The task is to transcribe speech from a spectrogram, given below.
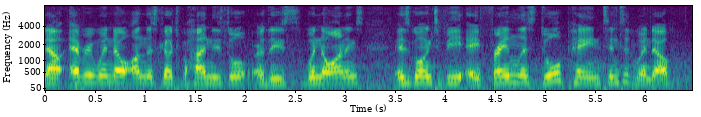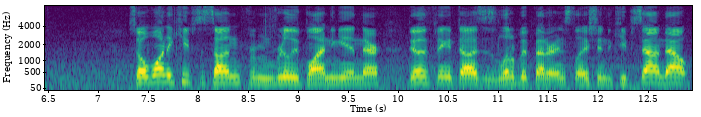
Now every window on this coach behind these dual or these window awnings is going to be a frameless dual pane tinted window. So one, it keeps the sun from really blinding you in there. The other thing it does is a little bit better insulation to keep sound out,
